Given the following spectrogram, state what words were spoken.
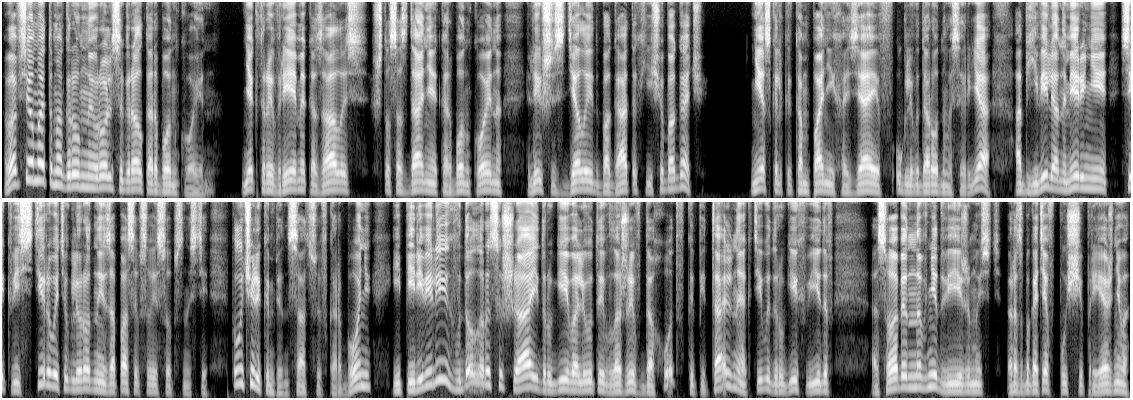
Во всем этом огромную роль сыграл карбон-коин. Некоторое время казалось, что создание карбон-коина лишь сделает богатых еще богаче. Несколько компаний-хозяев углеводородного сырья объявили о намерении секвестировать углеродные запасы в своей собственности, получили компенсацию в карбоне и перевели их в доллары США и другие валюты, вложив доход в капитальные активы других видов, особенно в недвижимость, разбогатев пуще прежнего,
